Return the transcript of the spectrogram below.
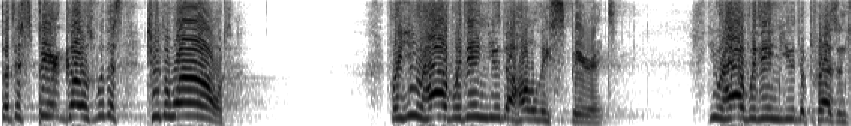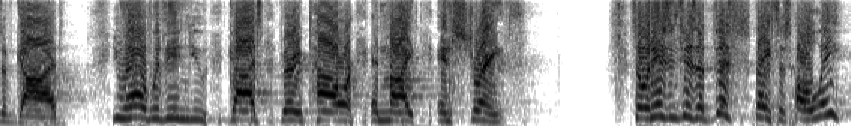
but the Spirit goes with us to the world. For you have within you the Holy Spirit. You have within you the presence of God. You have within you God's very power and might and strength. So it isn't just that this space is holy.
